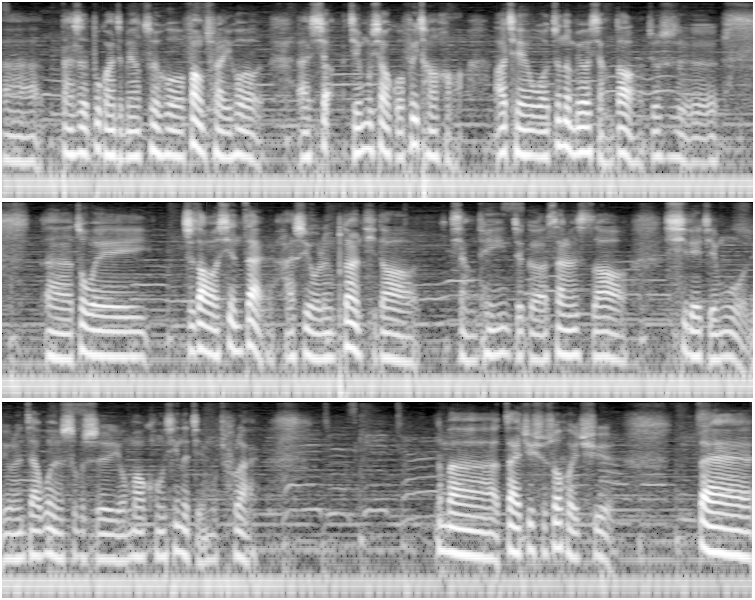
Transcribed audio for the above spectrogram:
呃，但是不管怎么样，最后放出来以后，呃，效节目效果非常好，而且我真的没有想到，就是呃，作为直到现在还是有人不断提到想听这个三人四奥系列节目，有人在问是不是有冒空心的节目出来。那么再继续说回去，在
